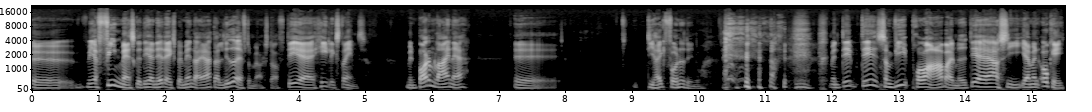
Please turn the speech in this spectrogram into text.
øh, mere finmasket det her net af eksperimenter er, der leder efter mørkstof. Det er helt ekstremt. Men bottom line er, øh, de har ikke fundet det endnu. Men det, det, som vi prøver at arbejde med, det er at sige, jamen okay,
